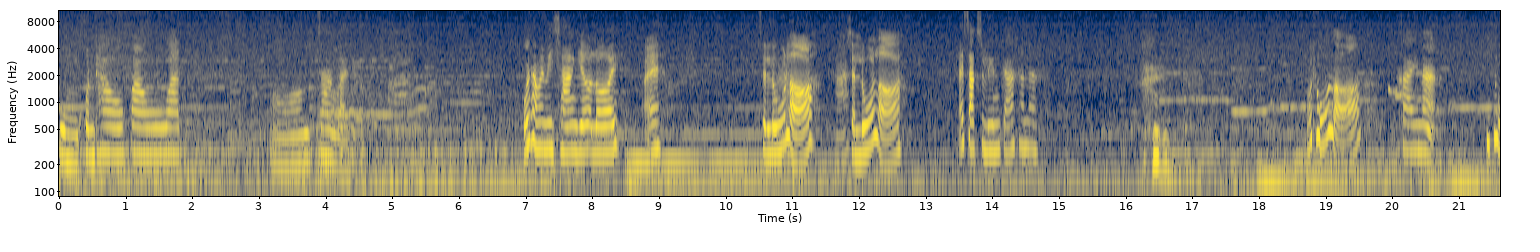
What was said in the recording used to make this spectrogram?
กลุ่มคนเท่าเฝ้าวัด อ๋อ มีจ้างหลายโอ้ยทำไมมีช้างเยอะเลยไอ้ฉันรู้เหรอ ฉันรู้เหรอ ไอ้ศักดิ์สุรินทร์กะฮันน่ะโอ้ทูเหรอ ใครน่ะ พี่ทู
